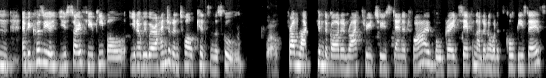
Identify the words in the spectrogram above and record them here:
Mm. And because you you so few people, you know, we were 112 kids in the school. Wow. From like kindergarten right through to standard five or grade seven. I don't know what it's called these days.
